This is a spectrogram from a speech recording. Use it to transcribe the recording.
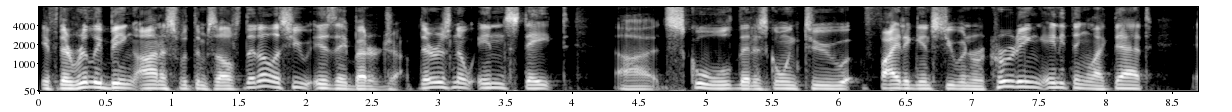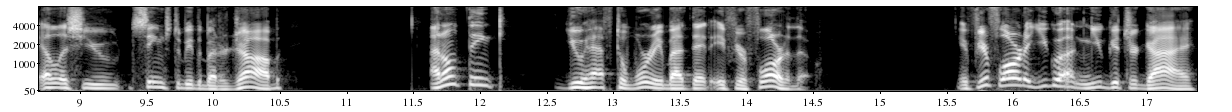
if they're really being honest with themselves, that LSU is a better job. There is no in state uh, school that is going to fight against you in recruiting, anything like that. LSU seems to be the better job. I don't think you have to worry about that if you're Florida, though. If you're Florida, you go out and you get your guy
